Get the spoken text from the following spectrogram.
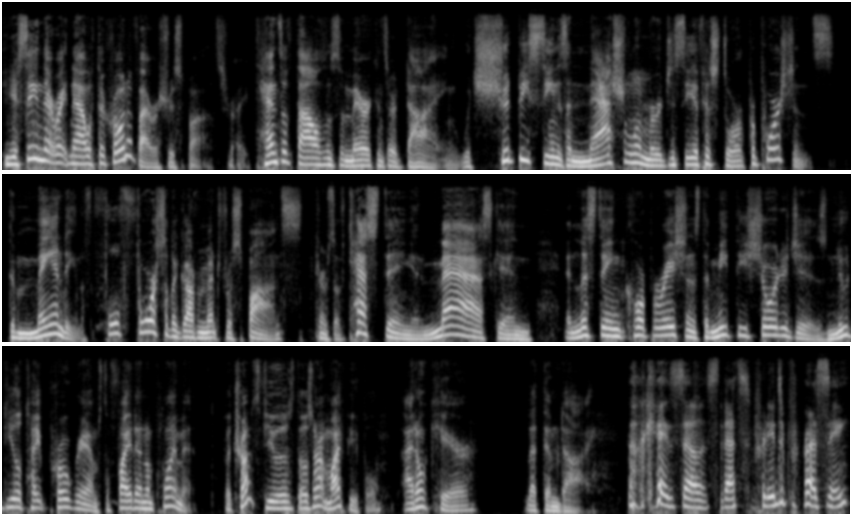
And you're seeing that right now with the coronavirus response, right? Tens of thousands of Americans are dying, which should be seen as a national emergency of historic proportions demanding the full force of the government response in terms of testing and mask and enlisting corporations to meet these shortages, New Deal type programs to fight unemployment. But Trump's view is those aren't my people. I don't care. Let them die. Okay, so, so that's pretty depressing,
